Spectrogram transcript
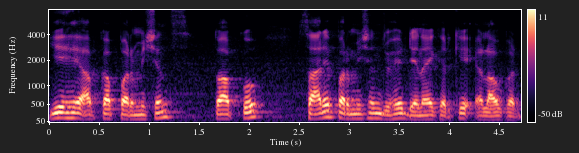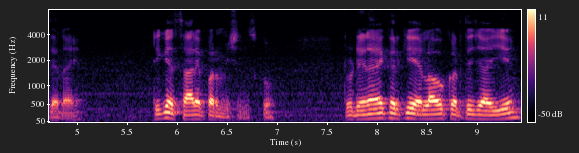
ये है आपका परमिशंस। तो आपको सारे परमिशन जो है डिनाई करके अलाउ कर देना है। ठीक है? सारे परमिशंस को। तो डिनाई करके अलाउ करते जाइए।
